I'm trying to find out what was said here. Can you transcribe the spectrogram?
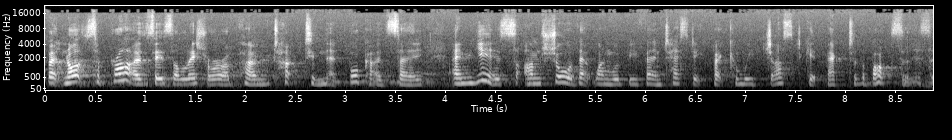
but not surprised there's a letter or a poem tucked in that book, I'd say. And yes, I'm sure that one would be fantastic, but can we just get back to the boxes?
